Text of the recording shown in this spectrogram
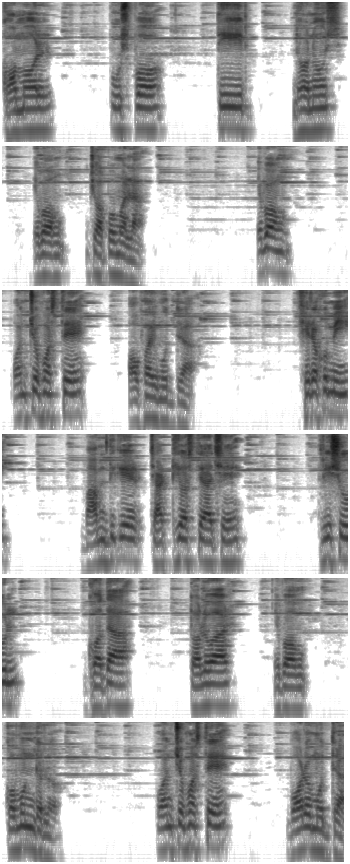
কমল, পুষ্প, তীর, ধনুষ এবং জপমালা এবং পঞ্চম হস্তে অভয় মুদ্রা। সেরকমই বাম দিকের চারটি হস্তে আছে ত্রিশূল, গদা, তলোয়ার এবং কমণ্ডল। পঞ্চম হস্তে বড় মুদ্রা।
